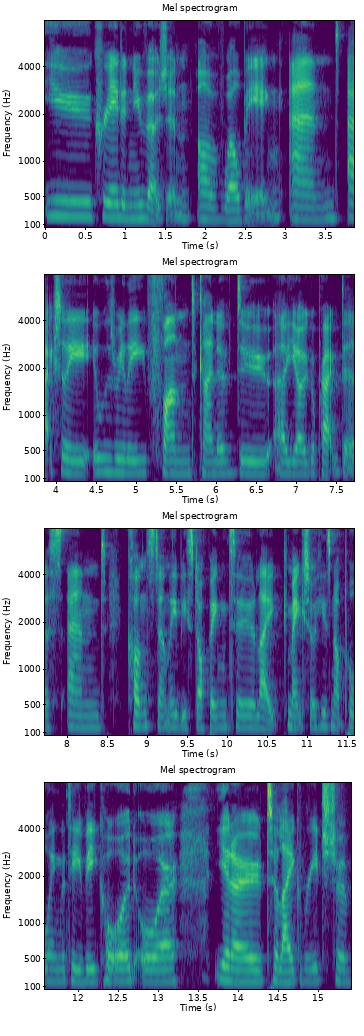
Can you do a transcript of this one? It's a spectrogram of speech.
you create a new version of well-being. And actually it was really fun to kind of do a yoga practice and constantly be stopping to like make sure he's not pulling the TV cord or you know to like reach to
